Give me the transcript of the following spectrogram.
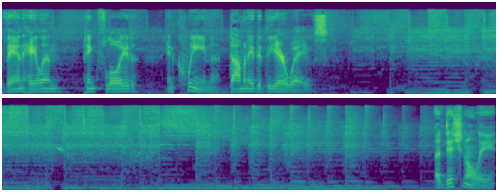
Van Halen, Pink Floyd, and Queen dominated the airwaves. Additionally,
